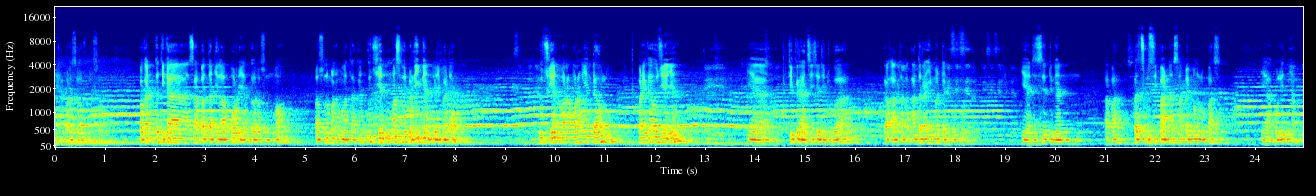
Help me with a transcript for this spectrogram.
ya para salafus bahkan ketika sahabat tadi lapor ya ke Rasulullah Rasulullah malah mengatakan ujian masih lebih ringan daripada ujian orang-orang yang dahulu. Mereka ujiannya ya digeraji jadi dua antara iman dan kufur. Ya disisir dengan apa besi panas sampai mengelupas ya kulitnya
